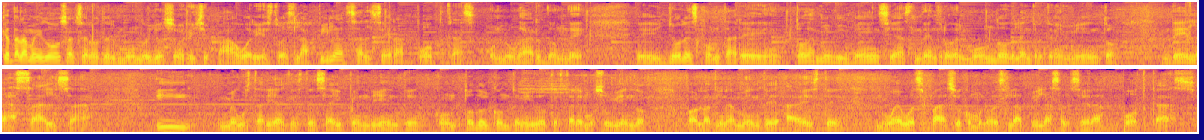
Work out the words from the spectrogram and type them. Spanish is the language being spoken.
¿Qué tal amigos salseros del mundo? Yo soy Richie Power y esto es La Pila Salsera Podcast, un lugar donde eh, yo les contaré todas mis vivencias dentro del mundo del entretenimiento, de la salsa. Y me gustaría que estés ahí pendiente con todo el contenido que estaremos subiendo paulatinamente a este nuevo espacio como lo es La Pila Salsera Podcast.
